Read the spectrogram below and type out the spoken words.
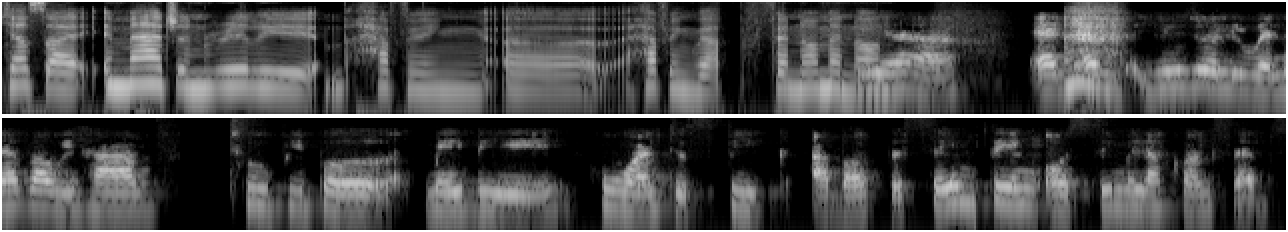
yes, I imagine really having uh, having that phenomenon. Yeah. And and usually whenever we have two people maybe who want to speak about the same thing or similar concepts,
